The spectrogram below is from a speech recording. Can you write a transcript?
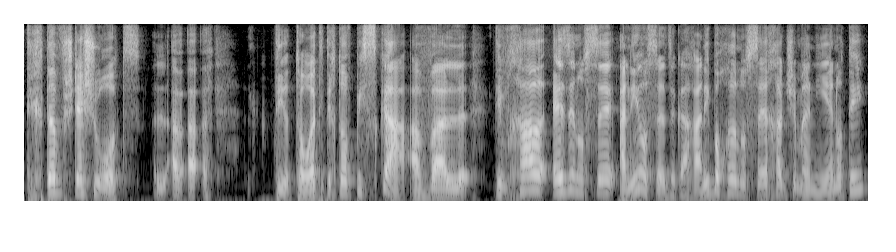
תכתוב שתי שורות. תאורטית תכתוב פסקה, אבל תבחר איזה נושא, אני עושה את זה ככה, אני בוחר נושא אחד שמעניין אותי,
